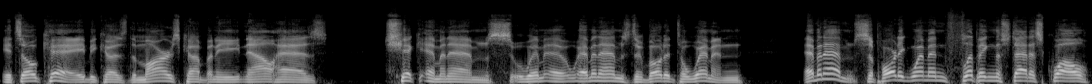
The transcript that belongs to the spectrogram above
it's okay because the Mars company now has chick M&Ms, women, uh, M&Ms devoted to women. M&Ms supporting women, flipping the status quo.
